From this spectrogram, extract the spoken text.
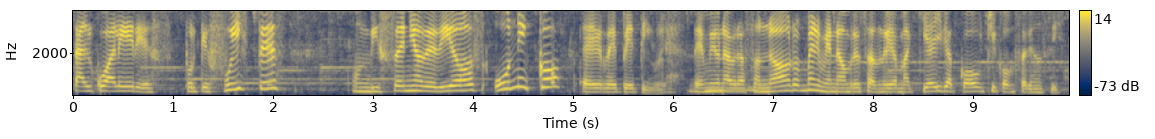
tal cual eres, porque fuiste un diseño de Dios único e irrepetible. Deme un abrazo enorme. Mi nombre es Andrea Maquieira, coach y conferencista.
